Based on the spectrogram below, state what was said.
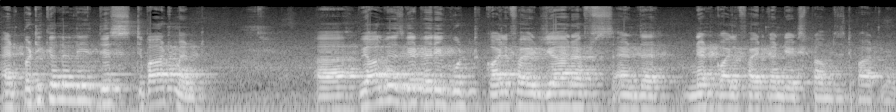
and particularly this department uh, we always get very good qualified JRFs and the net qualified candidates from this department.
